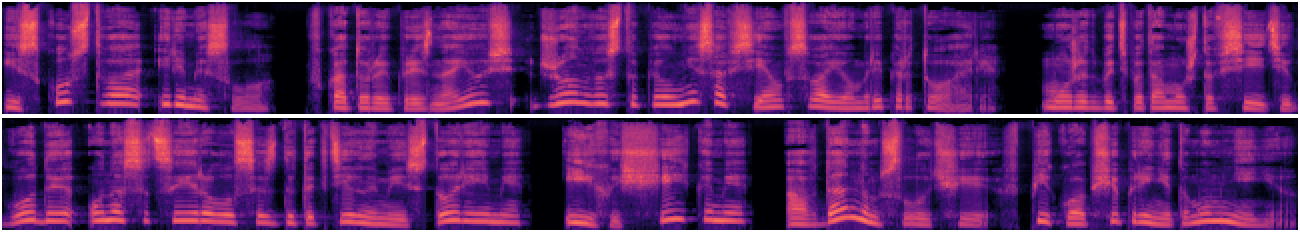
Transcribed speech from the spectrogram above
«Искусство и ремесло», в которой, признаюсь, Джон выступил не совсем в своем репертуаре. Может быть, потому что все эти годы он ассоциировался с детективными историями и их ищейками, а в данном случае, в пику общепринятому мнению,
